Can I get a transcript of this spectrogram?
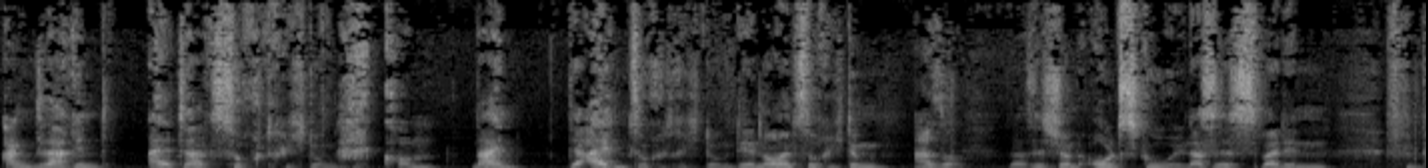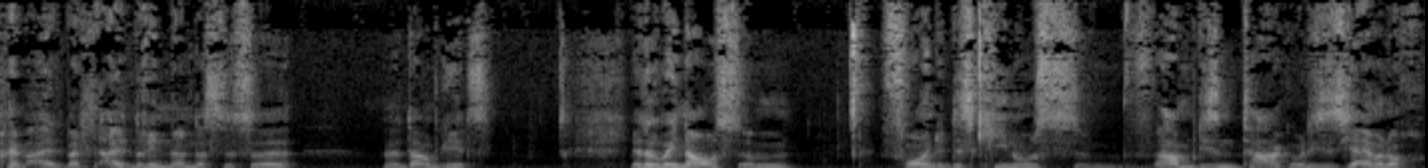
Anglerrind alter Zuchtrichtung. ach komm. Nein, der alten Zuchtrichtung. Der neuen Zuchtrichtung, Also, das ist schon oldschool. Das ist bei den, beim bei den alten Rindern, das ist, äh, ne, darum geht's. Ja, darüber hinaus, ähm, Freunde des Kinos ähm, haben diesen Tag oder dieses Jahr immer noch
